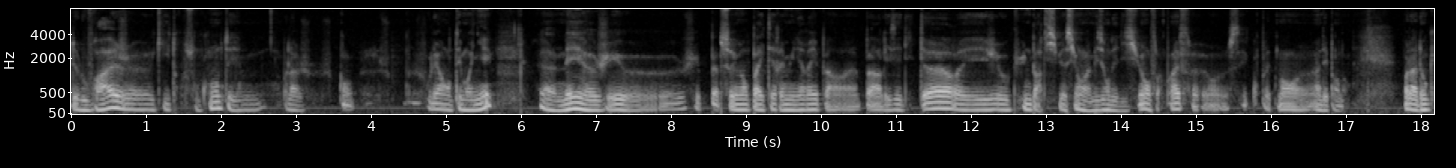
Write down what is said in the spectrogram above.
de l'ouvrage euh, qui trouve son compte. Et voilà, je voulais en témoigner. Euh, mais euh, j'ai euh, absolument pas été rémunéré par, par les éditeurs et j'ai aucune participation à la maison d'édition. Enfin bref, c'est complètement indépendant. Voilà, donc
